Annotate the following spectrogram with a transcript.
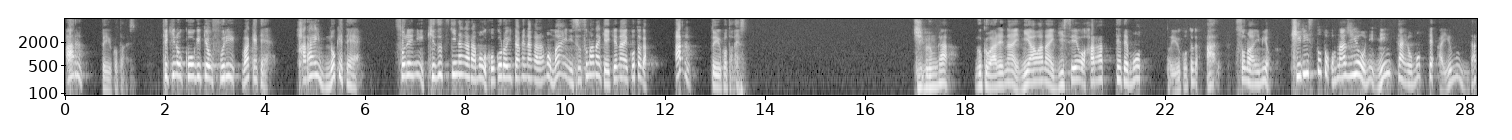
あるということです。敵の攻撃を振り分けて、払いのけて、それに傷つきながらも、心痛めながらも前に進まなきゃいけないことがあるということです。自分が報われない、見合わない犠牲を払ってでもということがある。その歩みをキリストと同じように忍耐を持って歩むんだ。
